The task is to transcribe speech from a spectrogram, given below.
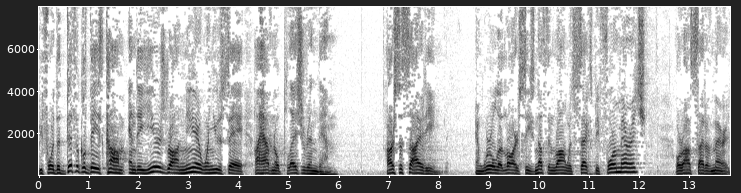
before the difficult days come and the years draw near when you say, I have no pleasure in them. Our society and world at large sees nothing wrong with sex before marriage or outside of marriage.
